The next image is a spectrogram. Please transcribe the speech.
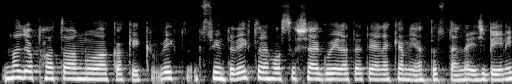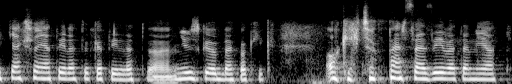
nagyobb hatalmúak, akik vég, szinte végtelen hosszúságú életet élnek, emiatt aztán le is bénítják saját életüket, illetve a nyüzsgőbbek, akik, akik csak pár száz évet emiatt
